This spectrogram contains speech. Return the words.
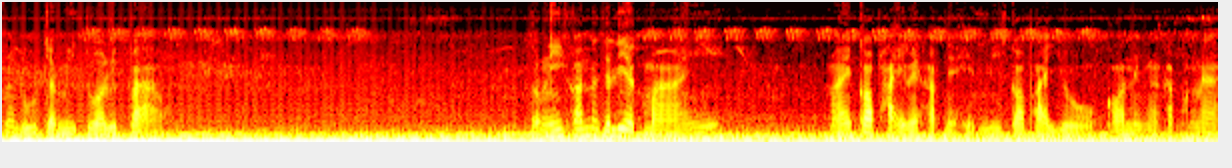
ไม่รู้จะมีตัวหรือเปล่า ตรงนี้เขาน่าจะเรียกหมายหมายกอไผ่ไหมครับเนี่ยเห็นมีกอไผ่อยู่กอหนึ่งอะครับข้างหน้า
